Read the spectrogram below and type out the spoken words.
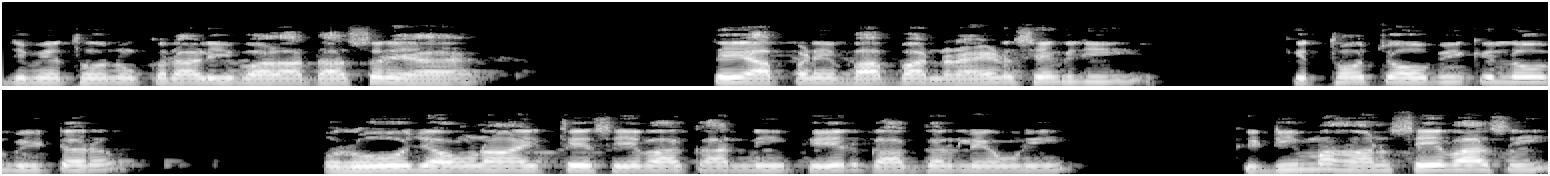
ਜਿਵੇਂ ਤੁਹਾਨੂੰ ਕਰਾਲੀ ਵਾਲਾ ਦੱਸ ਰਿਹਾ ਹੈ ਤੇ ਆਪਣੇ ਬਾਬਾ ਨਰਾਇਣ ਸਿੰਘ ਜੀ, ਕਿੱਥੋਂ 24 ਕਿਲੋਮੀਟਰ ਰੋਜ਼ ਆਉਣਾ, ਇੱਥੇ ਸੇਵਾ ਕਰਨੀ, ਫੇਰ ਗਾਗਰ ਲਿਆਉਣੀ, ਕਿੱਡੀ ਮਹਾਨ ਸੇਵਾ ਸੀ।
